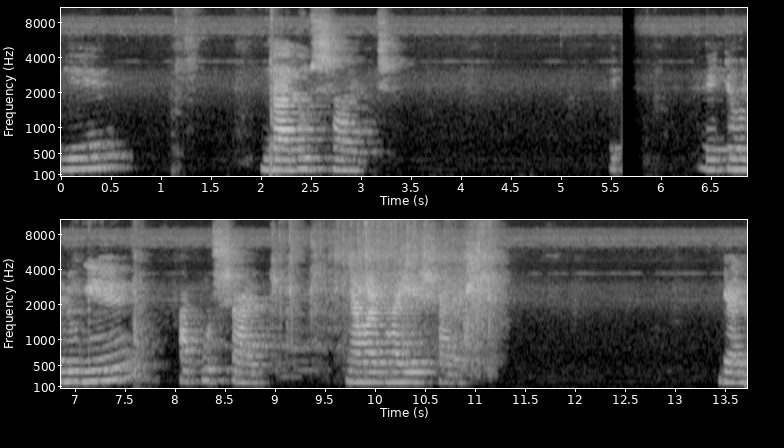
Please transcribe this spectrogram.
গিয়ে দাদুর শার্ট। এটা হলো গিয়ে কাপুর শার্ট, আমার ভাইয়ের শার্ট। গেল।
